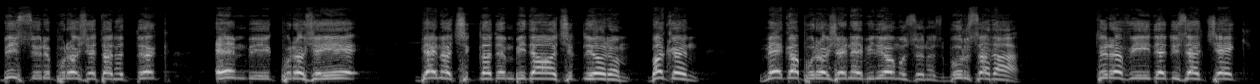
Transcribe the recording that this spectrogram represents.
bir sürü proje tanıttık. En büyük projeyi ben açıkladım bir daha açıklıyorum. Bakın mega proje ne biliyor musunuz? Bursa'da trafiği de düzeltecek,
